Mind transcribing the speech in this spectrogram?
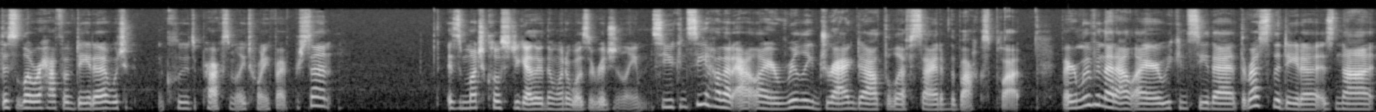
This lower half of data, which includes approximately 25%, is much closer together than what it was originally. So you can see how that outlier really dragged out the left side of the box plot. By removing that outlier, we can see that the rest of the data is not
